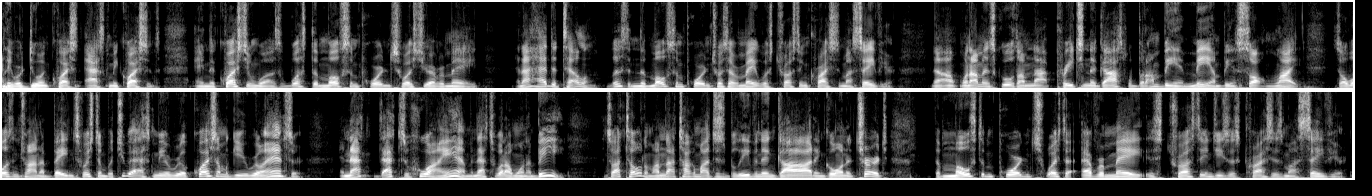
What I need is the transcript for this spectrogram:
they were doing question, asking me questions. And the question was, what's the most important choice you ever made? And I had to tell them, listen, the most important choice I ever made was trusting Christ as my Savior. Now, when I'm in schools, I'm not preaching the gospel, but I'm being me. I'm being salt and light. So I wasn't trying to bait and switch them. But you asked me a real question, I'm gonna give you a real answer, and that's that's who I am, and that's what I want to be. So I told him, I'm not talking about just believing in God and going to church. The most important choice I ever made is trusting Jesus Christ as my Savior.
